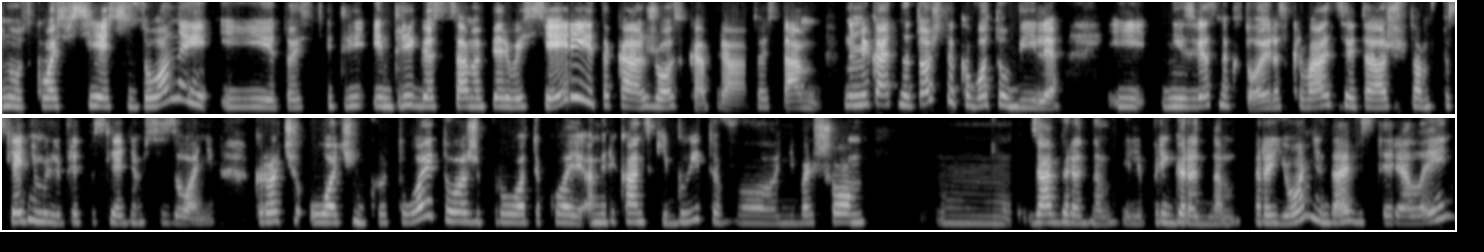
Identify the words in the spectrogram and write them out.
ну, сквозь все сезоны, и, то есть, интрига с самой первой серии такая жесткая прям, то есть там намекает на то, что кого-то убили, и неизвестно кто, и раскрывается это аж там в последнем или предпоследнем сезоне. Короче, очень крутой, тоже про такой американский быт в небольшом загородном или пригородном районе, да, Вистерия Лейн.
